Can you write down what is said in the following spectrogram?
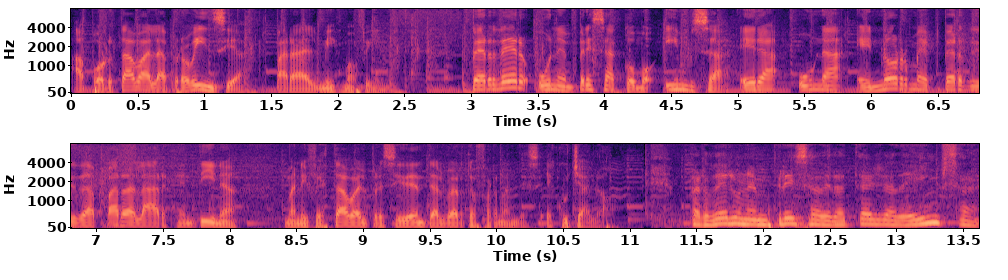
aportaba la provincia para el mismo fin. Perder una empresa como IMSA era una enorme pérdida para la Argentina, manifestaba el presidente Alberto Fernández. Escúchalo. Perder una empresa de la talla de IMSA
